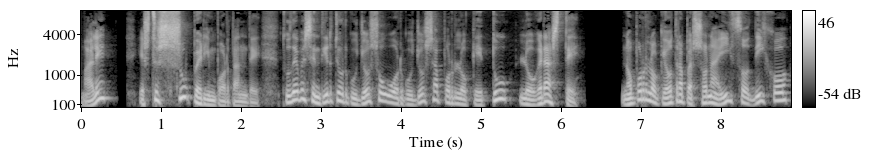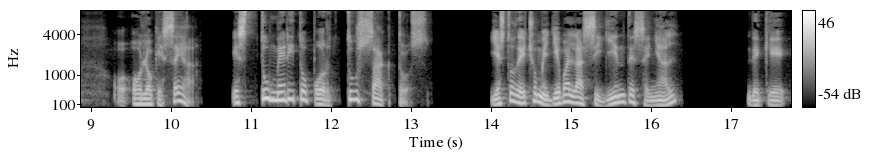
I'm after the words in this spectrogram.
¿Vale? Esto es súper importante. Tú debes sentirte orgulloso u orgullosa por lo que tú lograste, no por lo que otra persona hizo, dijo o, o lo que sea. Es tu mérito por tus actos. Y esto de hecho me lleva a la siguiente señal de que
